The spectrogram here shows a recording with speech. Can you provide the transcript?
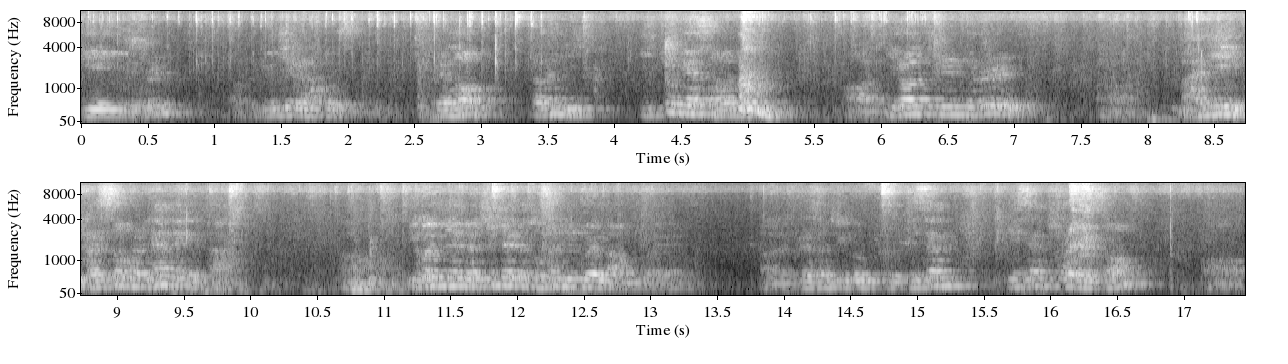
BAU를 유지를 하고 있습니다. 그래서 저는 이, 이쪽에서 어, 이런 일들을 어, 많이 달성을 해야 되겠다. 어, 이건 이제 며칠 전에 조선일보에 나온 거예요. 어, 그래서 지금 그 비센, 비센트럴에서 어,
